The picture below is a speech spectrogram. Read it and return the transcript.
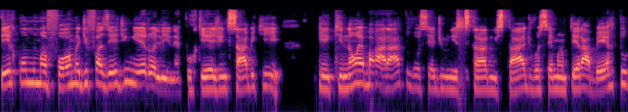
ter como uma forma de fazer dinheiro ali, né? Porque a gente sabe que, que, que não é barato você administrar um estádio, você manter aberto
